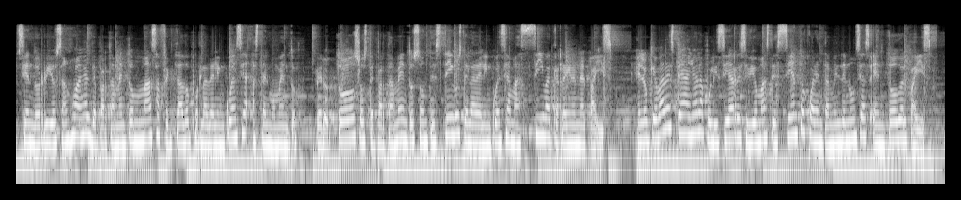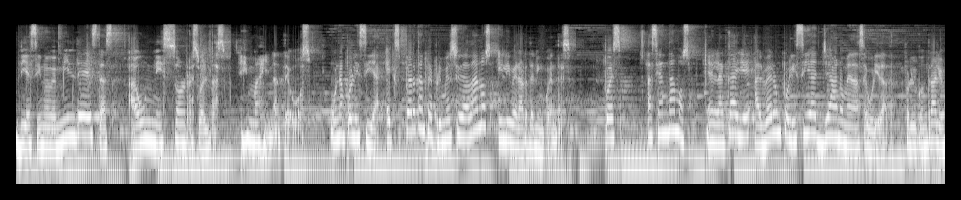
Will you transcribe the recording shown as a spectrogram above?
siendo Río San Juan el departamento más afectado por la delincuencia hasta el momento. Pero todos los departamentos son testigos de la delincuencia masiva que reina en el país. En lo que va de este año, la policía recibió más de 140.000 denuncias en todo el país. 19.000 de estas aún ni son resueltas. Imagínate vos. Una policía experta en reprimir ciudadanos y liberar delincuentes. Pues así andamos. En la calle, al ver a un policía ya no me da seguridad. Por el contrario,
